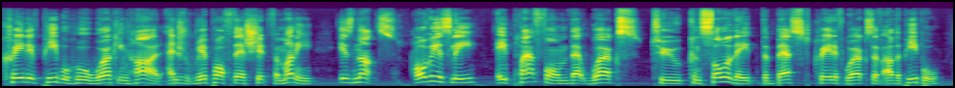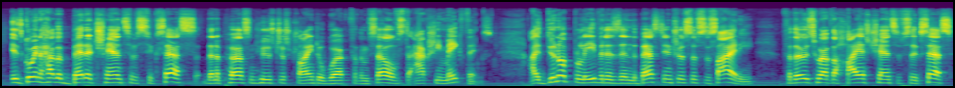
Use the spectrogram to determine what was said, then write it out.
creative people who are working hard and just rip off their shit for money is nuts. Obviously, a platform that works to consolidate the best creative works of other people is going to have a better chance of success than a person who's just trying to work for themselves to actually make things. I do not believe it is in the best interest of society for those who have the highest chance of success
